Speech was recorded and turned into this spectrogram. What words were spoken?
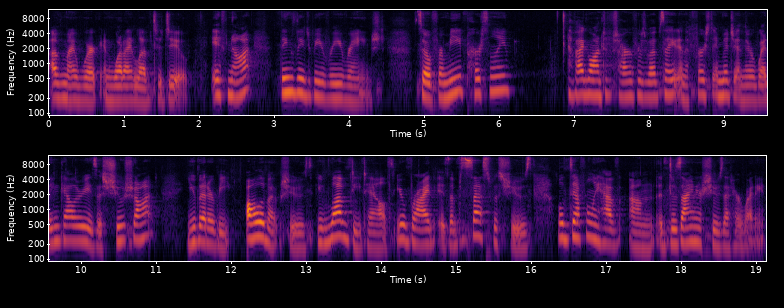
of my work and what I love to do? If not, things need to be rearranged. So for me personally, if I go onto a photographer's website and the first image in their wedding gallery is a shoe shot, you better be all about shoes. You love details. Your bride is obsessed with shoes. We'll definitely have um, designer shoes at her wedding.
